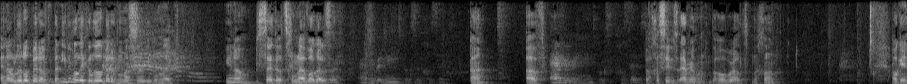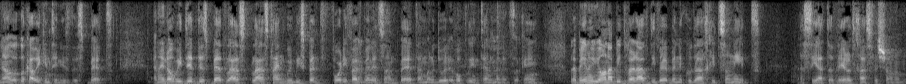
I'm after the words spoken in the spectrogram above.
and a little bit of, but even like a little bit of Musar, even like, you know, בסדר, צריכים לעבוד על זה. Everybody needs books of Chassidus. Huh? Of? Everybody needs books of Chassidus. But Hasidus, everyone, the whole world. Nachon. Okay, now look how he continues this bet. And I know we did this bet last last time. We, we spent 45 minutes on bet. I'm going to do it hopefully in 10 minutes, okay? רבינו יונה בדבריו דיבר בנקודה חיצונית, עשיית עבירות חס ושלום.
